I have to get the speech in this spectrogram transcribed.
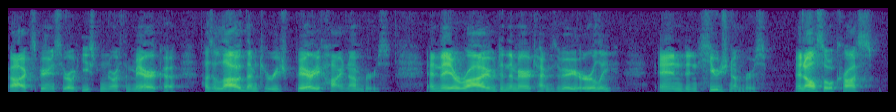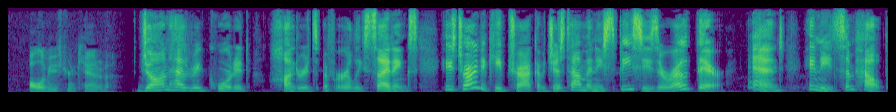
uh, experience throughout eastern North America has allowed them to reach very high numbers, and they arrived in the Maritimes very early and in huge numbers, and also across all of eastern Canada. John has recorded hundreds of early sightings. He's trying to keep track of just how many species are out there, and he needs some help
